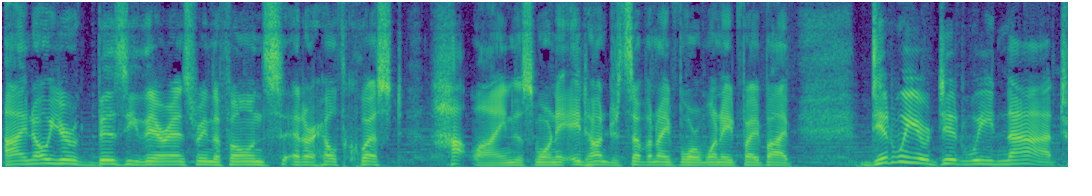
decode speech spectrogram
I know you're busy there answering the phones at our Health Quest hotline this morning, 800 794 1855. Did we or did we not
